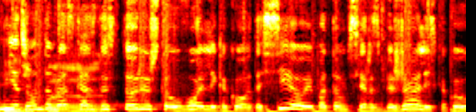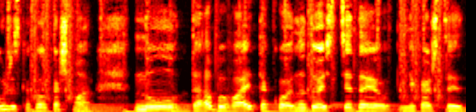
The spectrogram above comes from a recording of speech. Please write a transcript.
Нет, он там рассказывает историю, что уволили какого-то SEO, и потом все разбежались. Какой ужас, какой кошмар. Ну, да, бывает такое. Ну, то есть, это, мне кажется,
